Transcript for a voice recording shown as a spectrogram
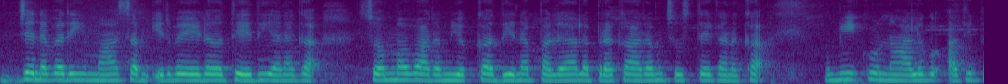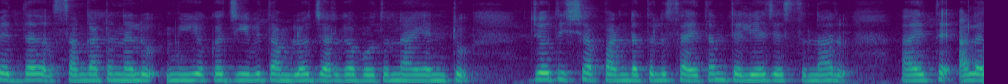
జనవరి మాసం ఇరవై ఏడవ తేదీ అనగా సోమవారం యొక్క దిన ఫలాల ప్రకారం చూస్తే కనుక మీకు నాలుగు అతిపెద్ద సంఘటనలు మీ యొక్క జీవితంలో జరగబోతున్నాయంటూ జ్యోతిష పండితులు సైతం తెలియజేస్తున్నారు. అయితే అలా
